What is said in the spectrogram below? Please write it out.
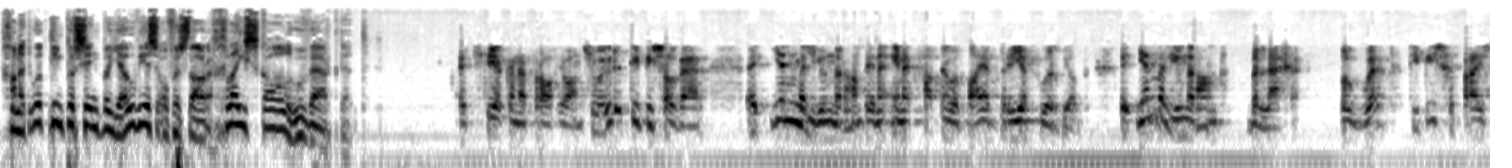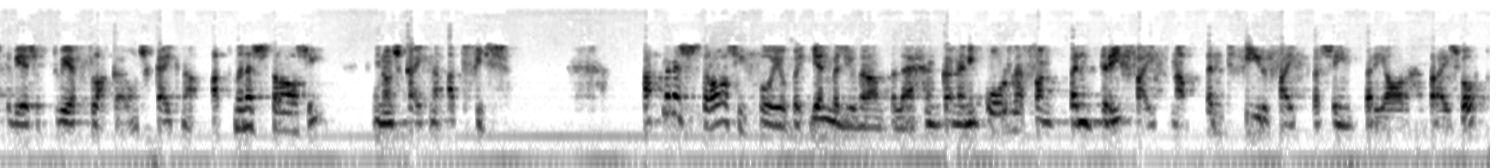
Gaan dit ook 10% by jou wees of is daar 'n glyskaal? Hoe werk dit? uitstekende vraag Johan. So hoe dit tipies sal werk, 'n 1 miljoen rand en en ek vat nou 'n baie breë voorbeeld. 'n 1 miljoen rand belegger behoort tipies geprys te wees op twee vlakke. Ons kyk na administrasie en ons kyk na advies. Administrasie fooi op 'n 1 miljoen rand belegging kan in die orde van 0.35 na 0.45% per jaar geprys word.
